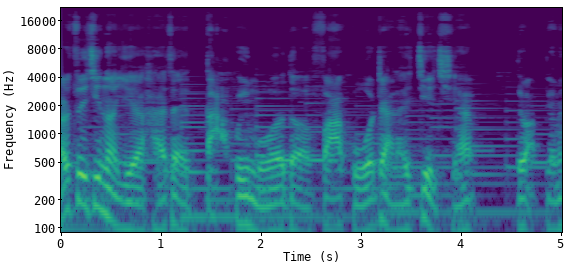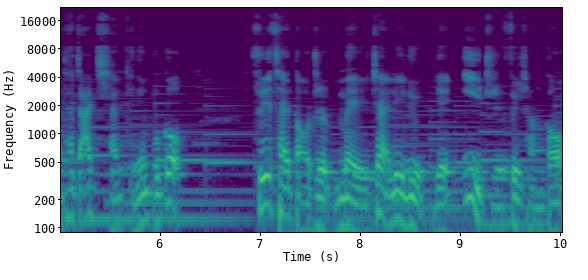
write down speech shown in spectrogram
而最近呢，也还在大规模的发国债来借钱，对吧？表明他家钱肯定不够，所以才导致美债利率也一直非常高，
